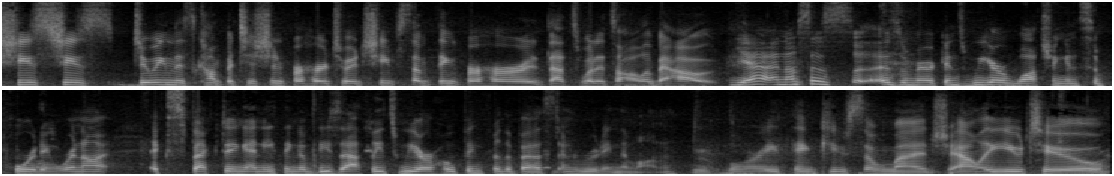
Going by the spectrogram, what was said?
she's she's doing this competition for her to achieve something for her. That's what it's all about. Yeah, and us as as Americans, we are watching and supporting. We're not expecting anything of these athletes. We are hoping for the best and rooting them on. Yeah. Laurie, thank you so much. Aly, you too.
